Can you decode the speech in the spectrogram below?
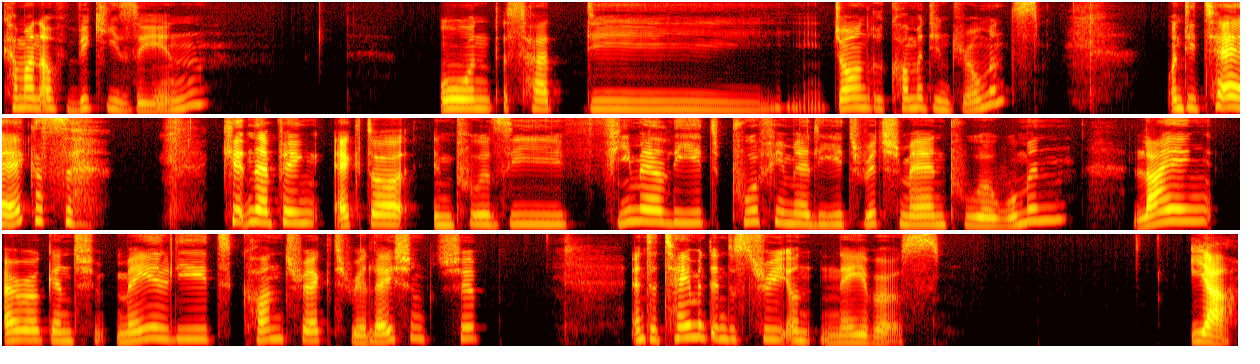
Kann man auf Viki sehen. Und es hat die Genre Comedy and Romance. Und die Tags: Kidnapping, Actor, Impulsive Female Lead, Poor Female Lead, Rich Man, Poor Woman, Lying, Arrogant Male Lead, Contract, Relationship, Entertainment Industry und Neighbors. Ja.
